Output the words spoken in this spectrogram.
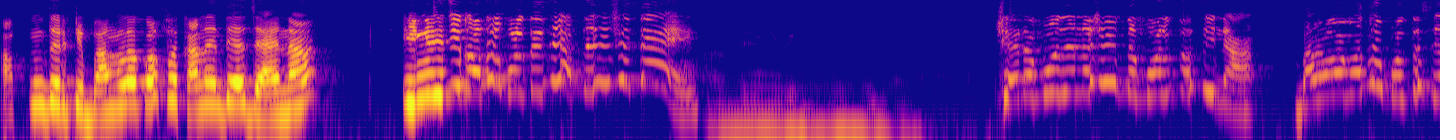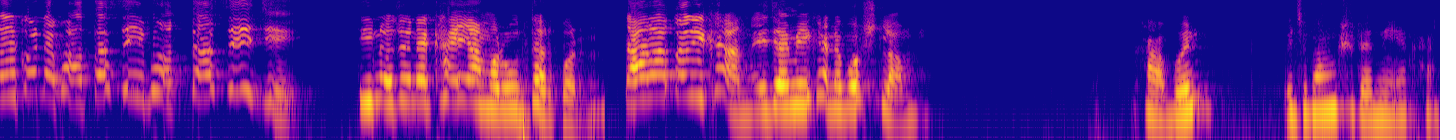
আপনাদের কি বাংলা কথা কানে দেওয়া যায় না? ইংরেজি কথা বলতেছি আপনাদের সাথে? আমি ইংলিশ বুঝি না সেটা বুঝে না সেটা তো বলতেছি না। বাংলা কথা বলতেছি এই কটা ভাত আছে এই ভর্তা আছে এই যে। তিনজনে খাই আমার উদ্ধার করেন। তাড়াতাড়ি খান এই যে আমি এখানে বসলাম। খাবেন ওই যে মাংসটা নিয়ে খান।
